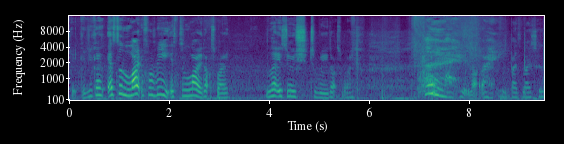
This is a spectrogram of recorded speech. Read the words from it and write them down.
Okay, can you guys? It's the light for me. It's the light. That's why. The light is doing shit to me. That's why. I hate that. I hate bad lighting.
